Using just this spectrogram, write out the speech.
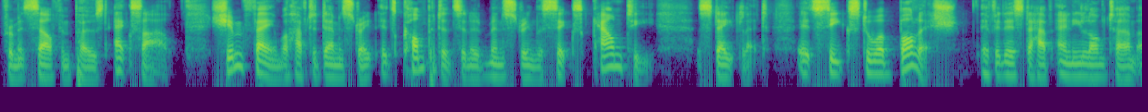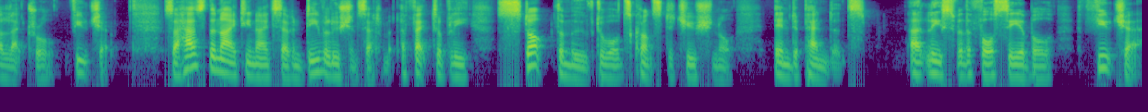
from its self imposed exile. Sinn Féin will have to demonstrate its competence in administering the six county statelet it seeks to abolish if it is to have any long term electoral future. So, has the 1997 devolution settlement effectively stopped the move towards constitutional independence, at least for the foreseeable future,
